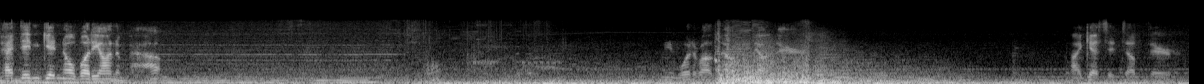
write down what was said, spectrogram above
That didn't get nobody on the map. Guess it's up there.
